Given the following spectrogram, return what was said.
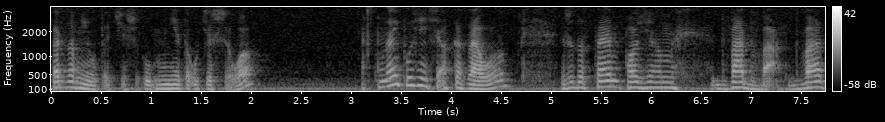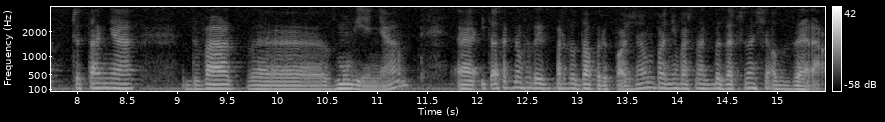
bardzo mnie to, cieszy, mnie to ucieszyło. No i później się okazało, że dostałem poziom 2-2, dwa z czytania, dwa z, z mówienia. E, I to tak naprawdę jest bardzo dobry poziom, ponieważ no jakby zaczyna się od zera.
